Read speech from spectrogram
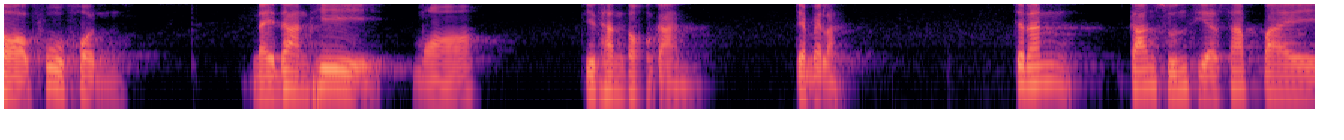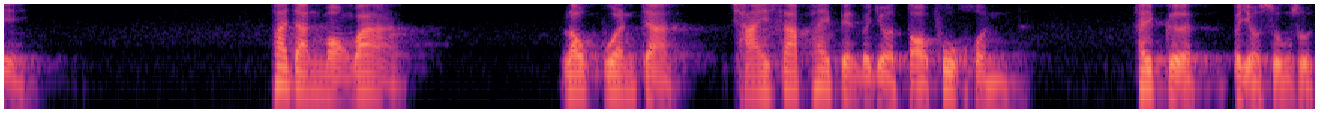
ต่อผู้คนในด้านที่หมอที่ท่านต้องการจะไหล่ะฉะนั้นการสูญเสียทรัพย์ไปพระอาจารย์มองว่า เราควรจะใช้ทรัพย์ให้เป็นประโยชน์ต่อผู้คน ให้เกิดประโยชน์สูงสุด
